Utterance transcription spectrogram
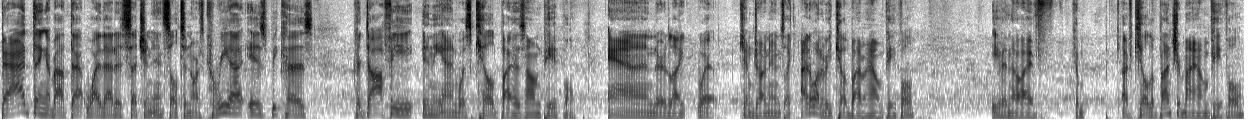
bad thing about that, why that is such an insult to North Korea, is because Gaddafi, in the end, was killed by his own people. And they're like, well, Kim Jong Un's like, I don't want to be killed by my own people, even though I've I've killed a bunch of my own people.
